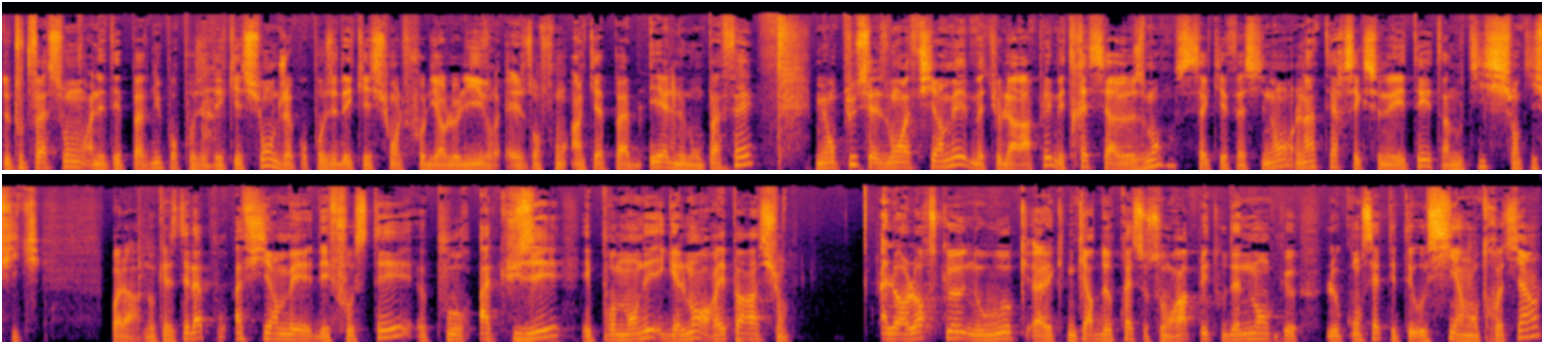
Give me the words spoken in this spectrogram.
De toute façon, elles n'étaient pas venues pour poser des questions. Déjà pour poser des questions, il faut lire le livre. Elles en sont incapables et elles ne l'ont pas fait. Mais en plus, elles ont affirmé, Mathieu l'a rappelé, mais très sérieusement, c'est ça qui est fascinant, l'intersectionnalité est un outil scientifique. Voilà, donc elles étaient là pour affirmer des faussetés, pour accuser et pour demander également en réparation. Alors lorsque nos woke, avec une carte de presse, se sont rappelés tout d'ainement que le concept était aussi un entretien,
